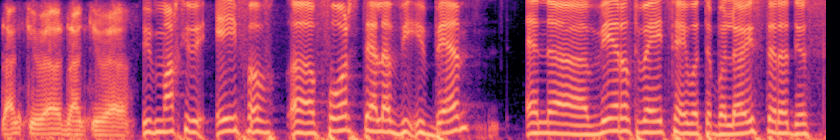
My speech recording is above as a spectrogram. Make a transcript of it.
Dankjewel, dankjewel. U mag u even uh, voorstellen wie u bent. En uh, wereldwijd zijn we te beluisteren, dus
